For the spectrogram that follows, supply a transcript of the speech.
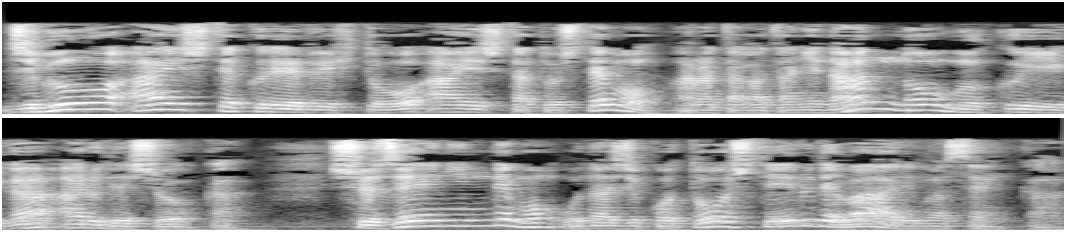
自分を愛してくれる人を愛したとしても、あなた方に何の報いがあるでしょうか？主税人でも同じことをしているではありませんか？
